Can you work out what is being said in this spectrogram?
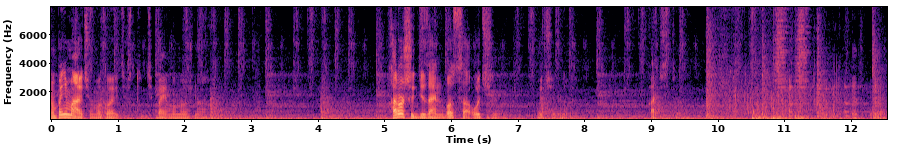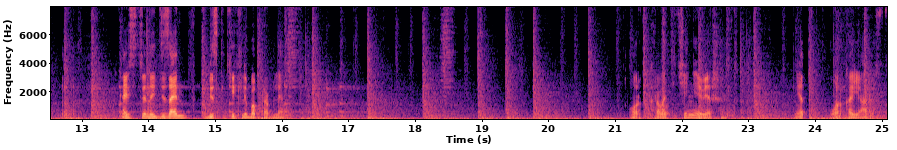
Ну, понимаю, о чем вы говорите, что типа ему нужно. Хороший дизайн босса, очень, очень качественный. Качественный дизайн без каких-либо проблем. Орк кровотечение вешает? Нет, орка ярость.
